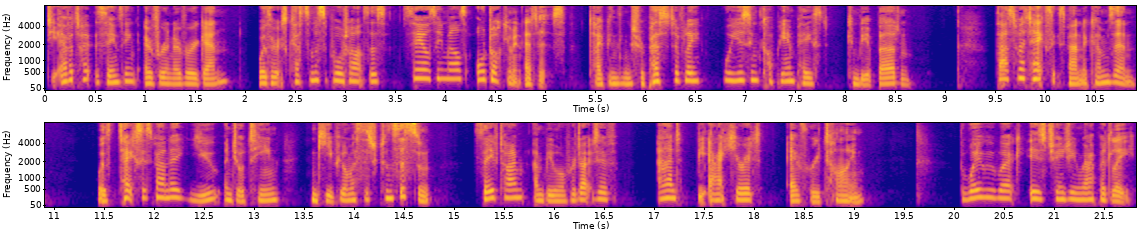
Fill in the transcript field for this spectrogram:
Do you ever type the same thing over and over again? Whether it's customer support answers, sales emails, or document edits, typing things repetitively or using copy and paste can be a burden. That's where TextExpander comes in. With TextExpander, you and your team can keep your message consistent save time and be more productive, and be accurate every time. The way we work is changing rapidly.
